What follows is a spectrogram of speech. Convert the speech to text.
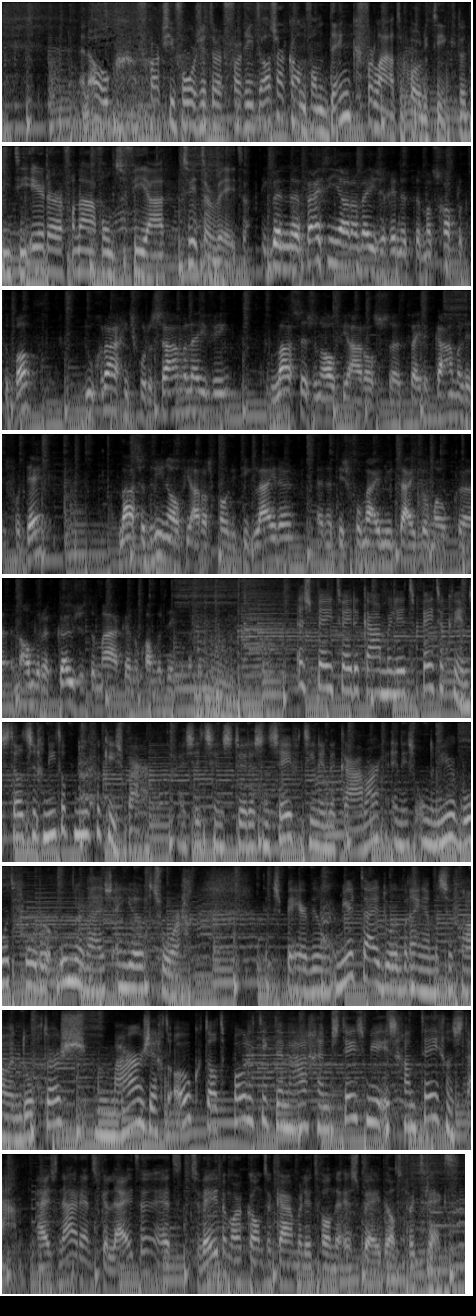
En ook fractievoorzitter Farid Azarkan van Denk verlaat de politiek. Dat liet hij eerder vanavond via Twitter weten. Ik ben eh, 15 jaar aanwezig in het eh, maatschappelijk debat. Doe graag iets voor de samenleving. Laatste 6,5 jaar als eh, Tweede Kamerlid voor Denk. De laatste 3,5 jaar als politiek leider. En het is voor mij nu tijd om ook eh, een andere keuze te maken en nog andere dingen te doen. SP Tweede Kamerlid Peter Quint stelt zich niet opnieuw verkiesbaar. Hij zit sinds 2017 in de Kamer en is onder meer woordvoerder onderwijs en jeugdzorg. De SP'er wil meer tijd doorbrengen met zijn vrouw en dochters, maar zegt ook dat politiek Den Haag hem steeds meer is gaan tegenstaan. Hij is na Renske Leijten het tweede markante Kamerlid van de SP dat vertrekt.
